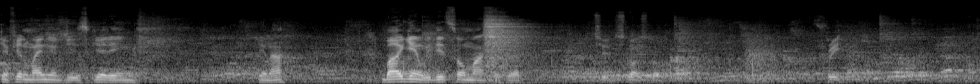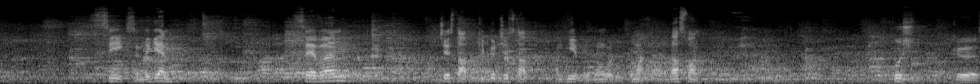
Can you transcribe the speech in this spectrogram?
Can feel my energy is getting, you know. But again, we did so much as well. Two, slow, slow. Three, six, and again. Seven. Chest up. Keep your chest up. I'm here, bro. Don't worry. Come on. Last one. Push. Good.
